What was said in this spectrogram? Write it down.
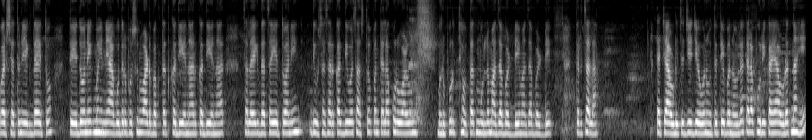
वर्षातून एकदा येतो. ते दोन एक महिने अगोदरपासून वाट बघतात कधी येणार कधी येणार. चला एकदाचा येतो आणि दिवसासारखाच दिवस असतो पण त्याला कुरवाळून भरपूर ठेवतात मुलं माझा बड्डे माझा बड्डे तर चला. त्याच्या आवडीचं जे जेवण होतं ते बनवलं. त्याला पुरी काही आवडत नाही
